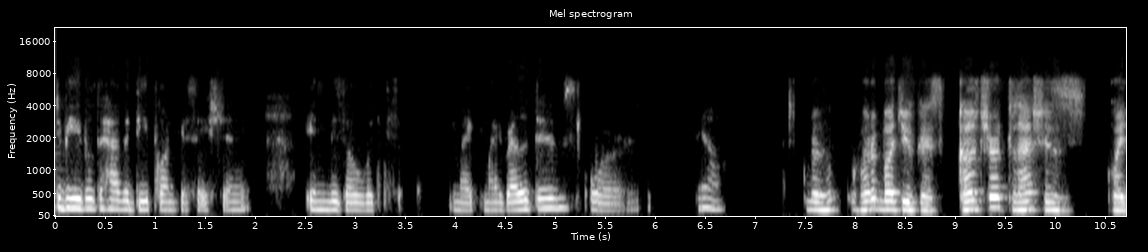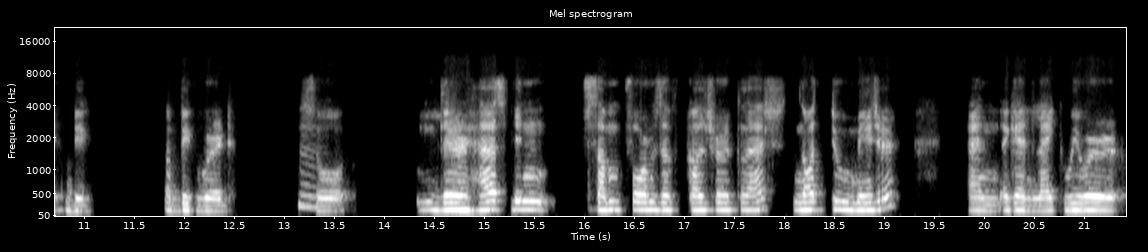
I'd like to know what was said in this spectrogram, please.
to Mm. be able to have a deep conversation in mizo with like my relatives or yeah Well, what about you guys? Culture clash is quite big, a big word. Hmm. So there has been some forms of cultural clash, not too major. And again, like we were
